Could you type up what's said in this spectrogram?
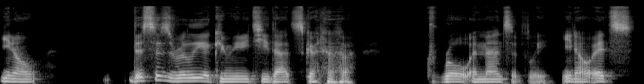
you know, this is really a community that's gonna grow immensely. You know, it's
